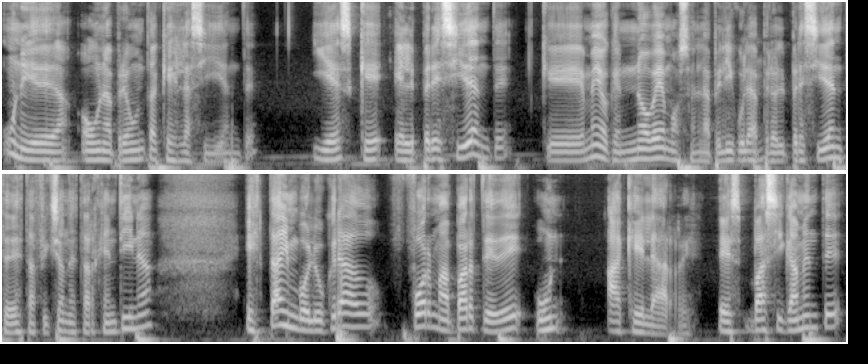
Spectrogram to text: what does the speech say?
una idea o una pregunta que es la siguiente, y es que el presidente, que medio que no vemos en la película, pero el presidente de esta ficción, de esta Argentina, está involucrado, forma parte de un aquelarre. Es básicamente,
